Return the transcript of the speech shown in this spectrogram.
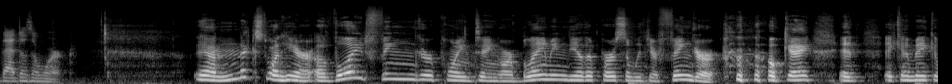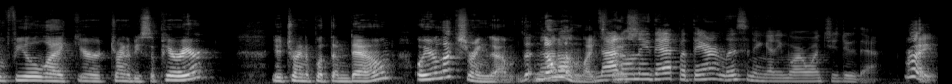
that doesn't work. Yeah, next one here. Avoid finger pointing or blaming the other person with your finger. okay? It it can make them feel like you're trying to be superior, you're trying to put them down, or you're lecturing them. Th- No Not one o- likes Not this. only that, but they aren't listening anymore once you do that. right.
